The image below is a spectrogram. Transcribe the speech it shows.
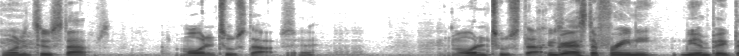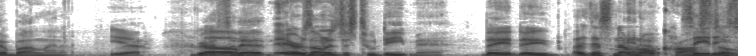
More than two stops? More than two stops. Yeah. More than two stops. Congrats to Freeney being picked up by Atlanta. Yeah. Congrats Um, to that. Arizona's just too deep, man. They they Hey, That's nothing wrong. across See, the that.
